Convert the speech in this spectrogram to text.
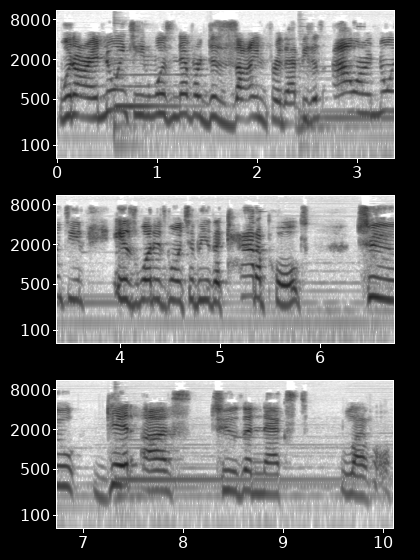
when our anointing was never designed for that because our anointing is what is going to be the catapult to get us to the next level.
